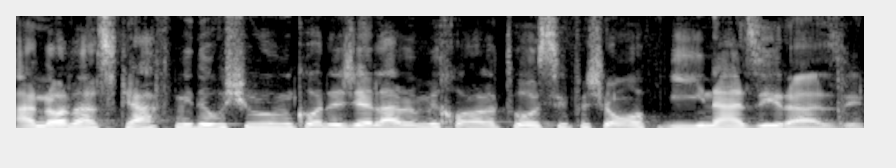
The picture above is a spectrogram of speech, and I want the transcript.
انان از کف میده و شروع می‌کنه ژله رو می‌خوره. حالا توصیف شما بی‌نظیر از این.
